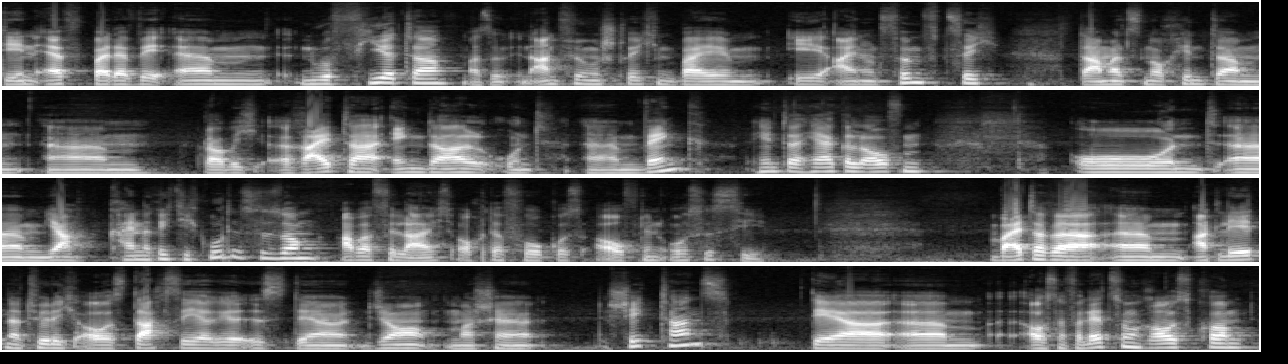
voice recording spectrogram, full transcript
DNF bei der WM nur Vierter, also in Anführungsstrichen beim E51, damals noch hinterm ähm, glaube ich, Reiter, Engdahl und ähm, Wenk hinterhergelaufen. Und ähm, ja, keine richtig gute Saison, aber vielleicht auch der Fokus auf den OCC. Weiterer ähm, Athlet natürlich aus Dachserie ist der Jean Machin Schicktanz. der ähm, aus einer Verletzung rauskommt.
